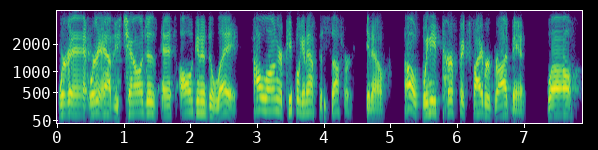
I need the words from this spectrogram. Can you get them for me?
we're gonna we're gonna have these challenges, and it's all gonna delay. How long are people gonna have to suffer? You know, oh, we need perfect fiber broadband. Well,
